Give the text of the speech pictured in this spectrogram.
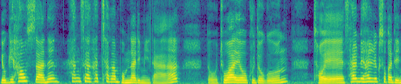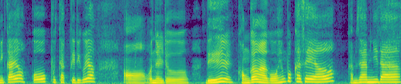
여기 하우스안은 항상 하창한 봄날입니다. 또 좋아요, 구독은 저의 삶의 활력소가 되니까요. 꼭 부탁드리고요. 어, 오늘도 늘 건강하고 행복하세요. 감사합니다.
